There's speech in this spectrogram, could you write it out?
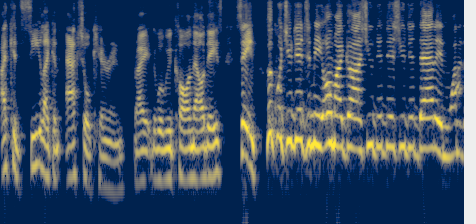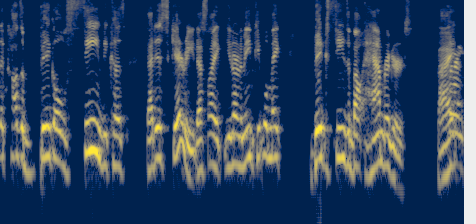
I could see like an actual Karen, right? What we call nowadays, saying, Look what you did to me. Oh my gosh, you did this, you did that, and wanted to cause a big old scene because that is scary. That's like, you know what I mean? People make big scenes about hamburgers, right? right.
